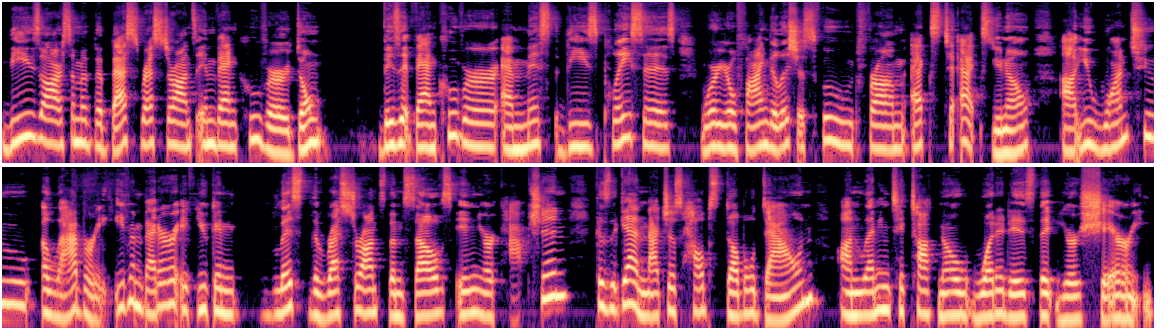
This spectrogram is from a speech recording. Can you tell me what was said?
these are some of the best restaurants in Vancouver. Don't visit Vancouver and miss these places where you'll find delicious food from X to X, you know? Uh, you want to elaborate. Even better if you can list the restaurants themselves in your caption. Because again, that just helps double down on letting TikTok know what it is that you're sharing.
